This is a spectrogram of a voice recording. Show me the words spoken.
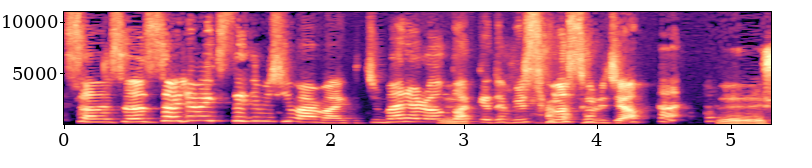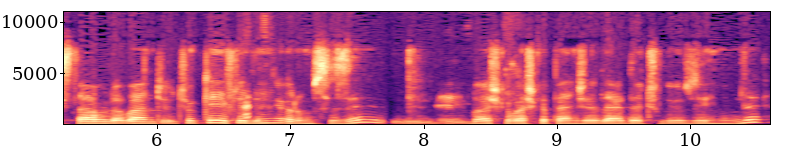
sana söz söylemek istediğim bir şey var mı Aykut'cum? Ben her 10 dakikada bir sana soracağım. e, estağfurullah. Ben çok keyifle dinliyorum sizi. Başka başka pencereler de açılıyor zihnimde.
